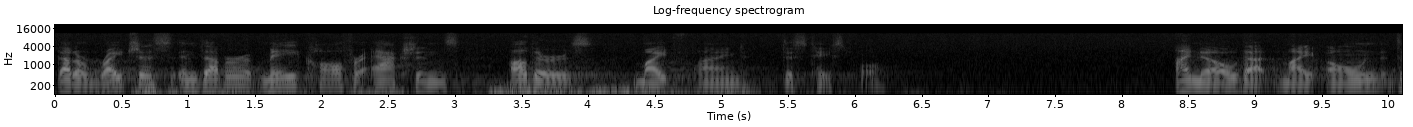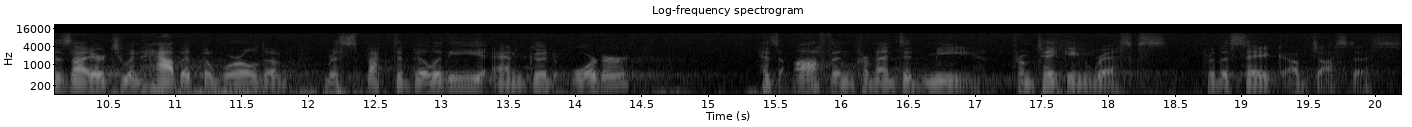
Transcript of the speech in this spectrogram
that a righteous endeavor may call for actions others might find distasteful. I know that my own desire to inhabit the world of respectability and good order has often prevented me from taking risks for the sake of justice.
